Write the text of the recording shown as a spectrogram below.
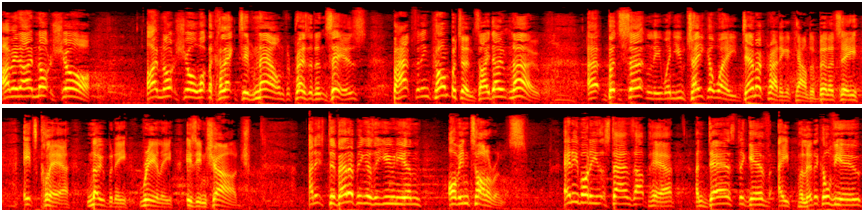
I mean, I am not sure I am not sure what the collective noun for presidents is. Perhaps an incompetence, I do not know. Uh, but certainly when you take away democratic accountability, it is clear nobody really is in charge. And it is developing as a union of intolerance. Anybody that stands up here and dares to give a political view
